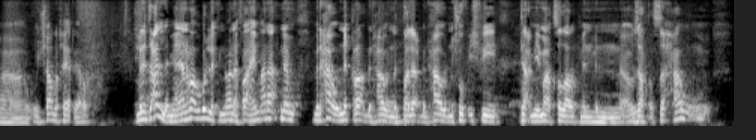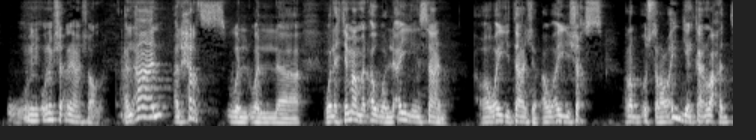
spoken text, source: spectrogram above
آه، وإن شاء الله خير يا رب بنتعلم يعني أنا ما بقول لك إنه أنا فاهم انا إحنا بنحاول نقرأ بنحاول نطلع بنحاول نشوف إيش في تعميمات صدرت من من وزارة الصحة و ون- ونمشي عليها إن شاء الله. الآن الحرص وال وال والاهتمام الأول لأي إنسان أو أي تاجر أو أي شخص رب أسرة أو ايا كان واحد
